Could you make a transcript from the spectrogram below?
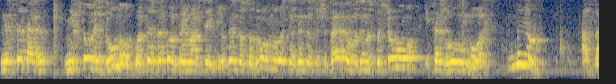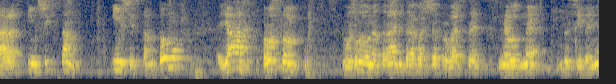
не все так ніхто не думав, бо це ж закон приймався який? Один в 92-му році, один в 94-му, один в 97-му, і це ж було в умовах миру. А зараз інший стан. Інший стан. Тому я просто, можливо, на зраді треба ще провести не одне засідання.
